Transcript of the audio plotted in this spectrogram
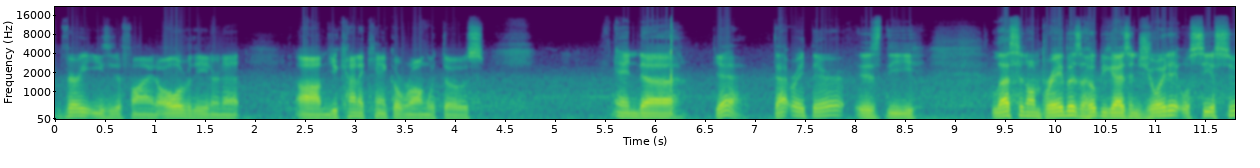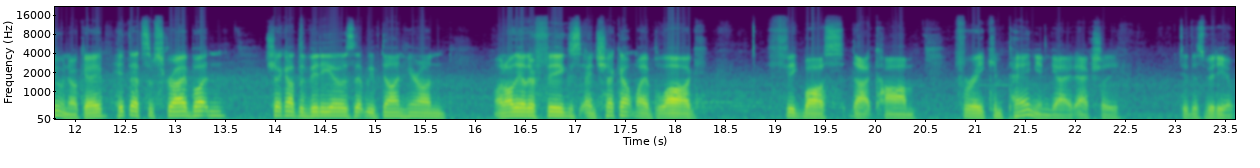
very easy to find all over the internet. Um, you kind of can't go wrong with those. And uh, yeah, that right there is the lesson on Brebas. I hope you guys enjoyed it. We'll see you soon, okay? Hit that subscribe button. Check out the videos that we've done here on, on all the other figs and check out my blog, figboss.com, for a companion guide, actually, to this video.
